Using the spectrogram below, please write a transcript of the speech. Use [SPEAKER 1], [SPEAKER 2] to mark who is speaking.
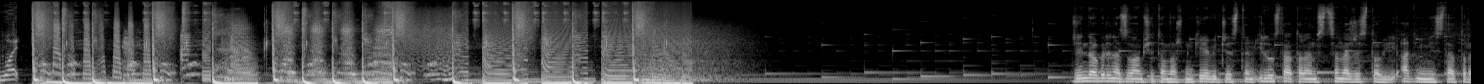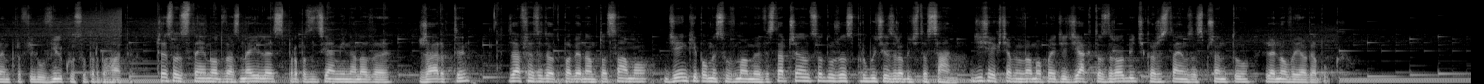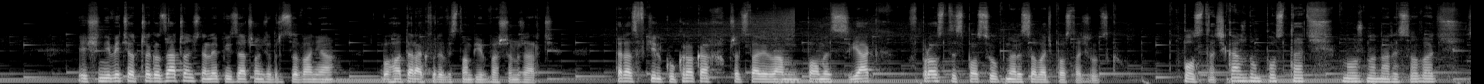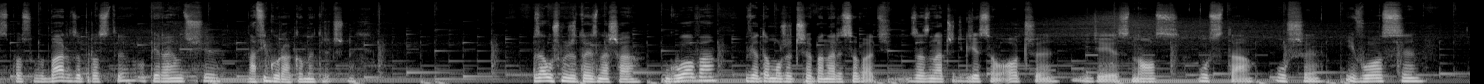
[SPEAKER 1] What?
[SPEAKER 2] Dzień dobry, nazywam się Tomasz Minkiewicz, jestem ilustratorem, scenarzystą i administratorem profilu Wilku Superbohater. Często dostajemy od Was maile z propozycjami na nowe żarty. Zawsze wtedy odpowiadam to samo. Dzięki pomysłów mamy wystarczająco dużo, spróbujcie zrobić to sami. Dzisiaj chciałbym Wam opowiedzieć, jak to zrobić, korzystając ze sprzętu Lenovo Yoga Book. Jeśli nie wiecie od czego zacząć, najlepiej zacząć od rysowania bohatera, który wystąpi w Waszym żarcie. Teraz w kilku krokach przedstawię Wam pomysł, jak w prosty sposób narysować postać ludzką. Postać. Każdą postać można narysować w sposób bardzo prosty, opierając się na figurach geometrycznych. Załóżmy, że to jest nasza głowa. Wiadomo, że trzeba narysować, zaznaczyć, gdzie są oczy, gdzie jest nos, usta, uszy i włosy.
